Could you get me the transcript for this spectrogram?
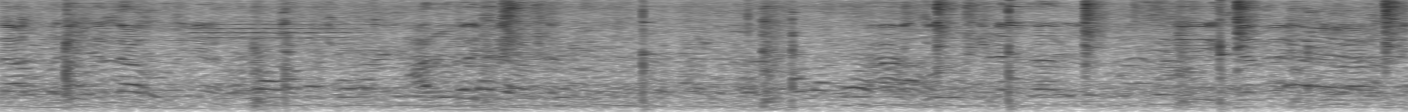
দাঁত ভরিয়ে দাও হয়ে যায় আরও বেশি হবে হ্যাঁ গরু কিনা দাম সেই হিসাবে একটু আরও বেশি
